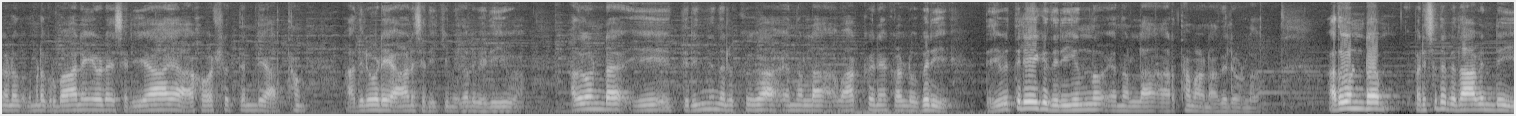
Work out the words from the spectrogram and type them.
നമ്മുടെ കുർബാനയുടെ ശരിയായ ആഘോഷത്തിന്റെ അർത്ഥം അതിലൂടെയാണ് ശരിക്കും ഇതൾ വിരിയുക. അതുകൊണ്ട് ഈ തിരിഞ്ഞു നിൽക്കുക എന്നുള്ള വാക്കിനേക്കാൾ ഉപരി ദൈവത്തിലേക്ക് തിരിയുന്നു എന്നുള്ള അർത്ഥമാണ് അതിലുള്ളത്. അതുകൊണ്ട് പരിശുദ്ധ പിതാവിന്റെ ഈ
